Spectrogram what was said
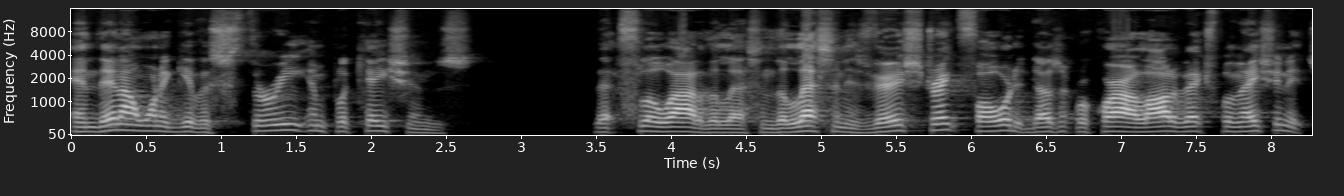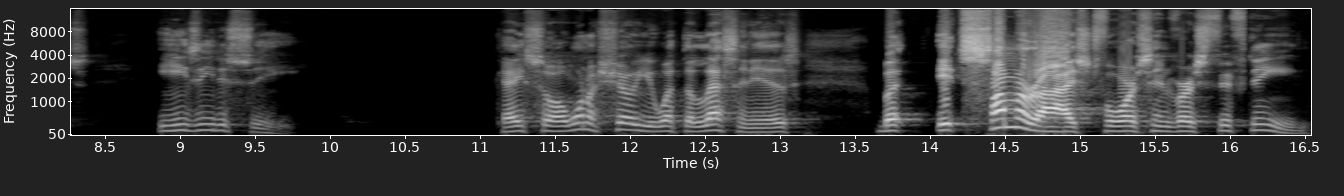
and then I want to give us three implications that flow out of the lesson. The lesson is very straightforward, it doesn't require a lot of explanation, it's easy to see. Okay, so I want to show you what the lesson is, but it's summarized for us in verse 15.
